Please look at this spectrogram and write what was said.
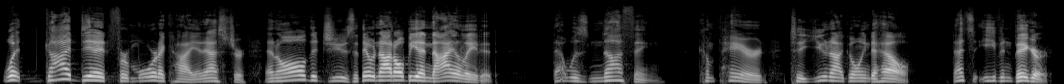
What God did for Mordecai and Esther and all the Jews, that they would not all be annihilated, that was nothing compared to you not going to hell. That's even bigger.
